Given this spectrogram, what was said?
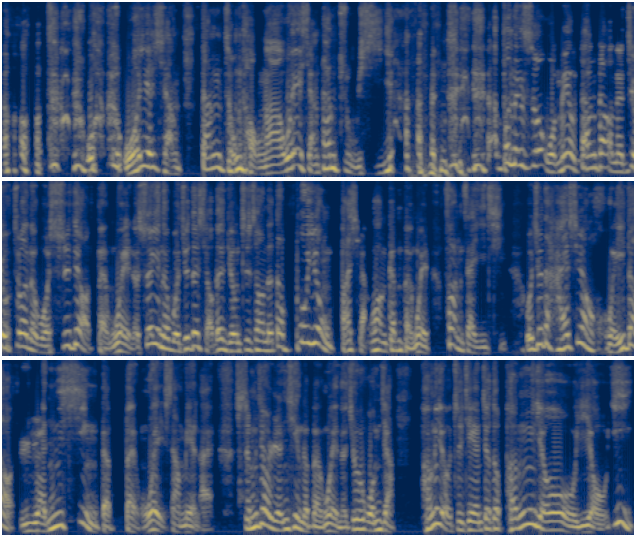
哦。我我也想当总统啊，我也想当主席 啊，不能说我没有当到呢，就说呢我失掉本位了。所以呢，我觉得小笨熊之中呢，倒不用把想望跟本位放在一起。我觉得还是要回到人性的本位上面来。什么叫人性的本？位呢，就是我们讲朋友之间叫做朋友有义，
